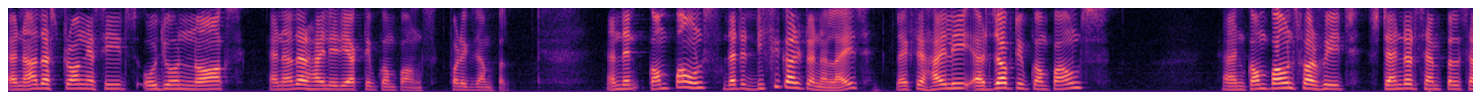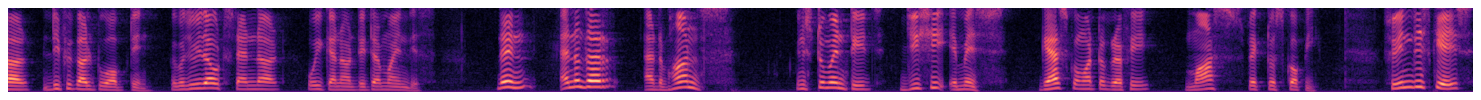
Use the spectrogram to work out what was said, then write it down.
and other strong acids, ozone, NOx and other highly reactive compounds for example and then compounds that are difficult to analyze like say highly adsorptive compounds and compounds for which standard samples are difficult to obtain because without standard we cannot determine this. Then another advanced instrument is GCMS gas chromatography mass spectroscopy. So, in this case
